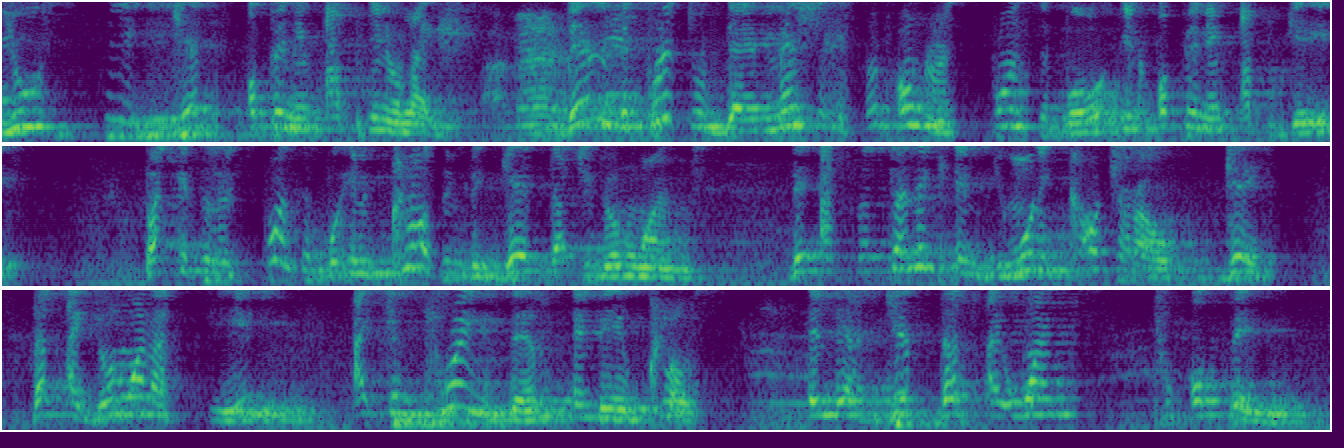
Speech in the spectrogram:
You see gates opening up in your life. Amen. Then the priesthood dimension is not only responsible in opening up gates, but it's responsible in closing the gates that you don't want. There are satanic and demonic cultural gates that I don't want to see. I can pray them and they close. And there are gates that I want to open.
